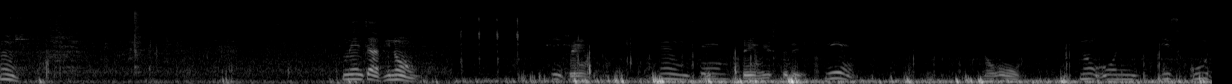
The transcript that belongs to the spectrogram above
อืมเน่นจ้ะพี่น้อง Same. อืมเซม Same yesterday. yeah No own. no one is good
